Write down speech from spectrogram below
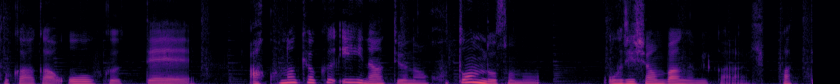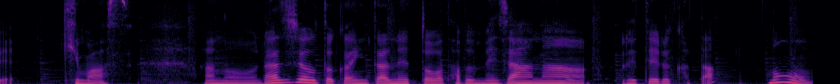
とかが多くってあこの曲いいなっていうのはほとんどそのオーディション番組から引っ張ってきます。あのラジオとかインターネットは多分メジャーな売れてる方の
